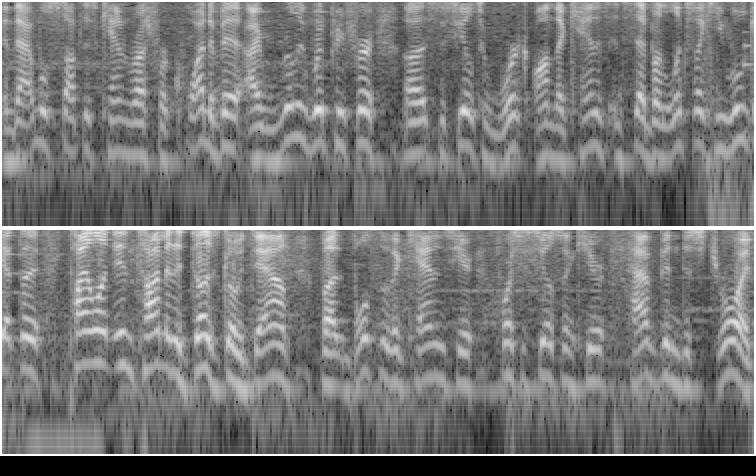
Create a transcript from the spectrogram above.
and that will stop this cannon rush for quite a bit. I really would prefer uh, Cecil to work on the cannons instead, but it looks like he will get the pylon in time, and it does go down, but both of the cannons here for Cecil Sunkure have been destroyed,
